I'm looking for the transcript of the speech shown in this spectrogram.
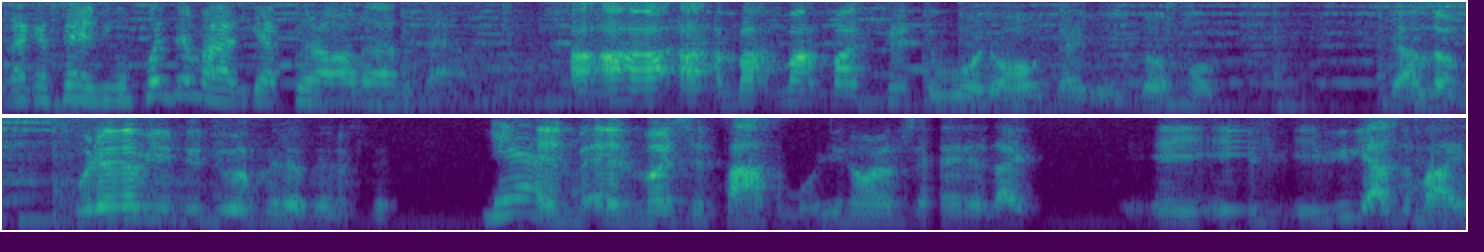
Like I said, if you're gonna put them out, you gotta put all the others out. I, I, I, my, my, my intent toward the whole thing is love folks. You gotta love 'em. Whatever you do, do it for their benefit. Yeah, as, as much as possible. You know what I'm saying? It's like if, if you got somebody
